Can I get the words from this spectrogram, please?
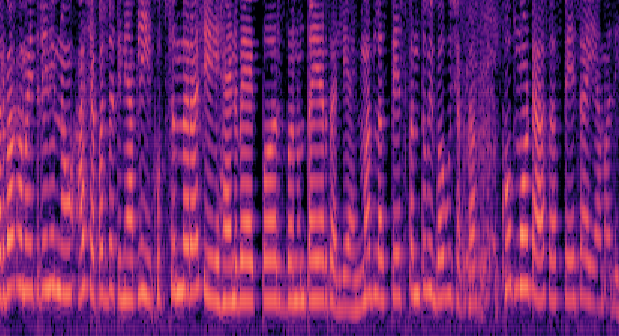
तर बघा मैत्रिणींनो अशा पद्धतीने आपली खूप सुंदर अशी हँडबॅग पर्स बनून तयार झाली आहे. मधला स्पेस पण तुम्ही बघू शकता. खूप मोठा असा स्पेस आहे यामध्ये.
